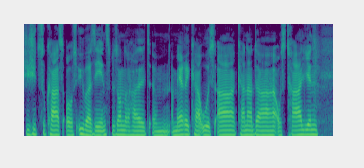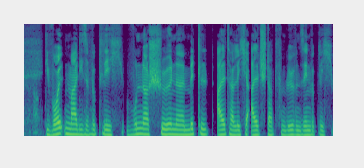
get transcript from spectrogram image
Jiu-Jitsu-Cars aus Übersee, insbesondere halt ähm, Amerika, USA, Kanada, Australien. Die wollten mal diese wirklich wunderschöne, mittelalterliche Altstadt von Löwen sehen, wirklich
